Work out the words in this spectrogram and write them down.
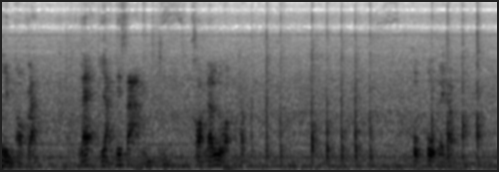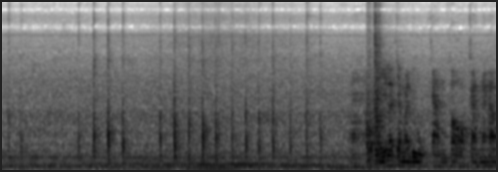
กลิ่นออกและ และอย่างที่สามเคาะแล้วหลวมครับ ปุบปุบเลยครับอันนี้เราจะมาดูการปอกกันนะครับ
